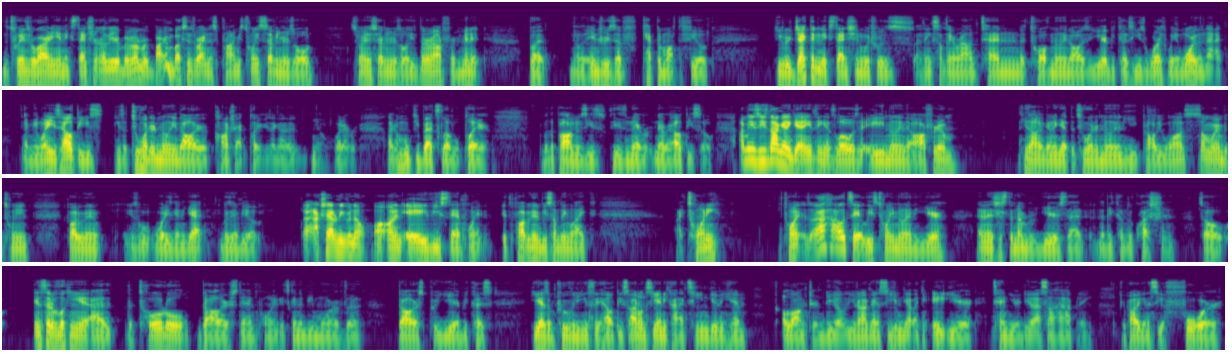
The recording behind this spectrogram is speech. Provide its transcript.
the Twins regarding an extension earlier. But remember, Byron Buxton's right in his prime. He's 27 years old. He's 27 years old. He's been around for a minute, but you know the injuries have kept him off the field. He rejected an extension, which was I think something around 10 to 12 million dollars a year because he's worth way more than that. I mean, when he's healthy, he's he's a 200 million dollar contract player. He's like a you know whatever, like a Mookie Betts level player. But the problem is he's he's never never healthy. So I mean, he's not going to get anything as low as the 80 million they offered him He's not going to get the 200 million he probably wants. Somewhere in between, probably going is what he's going to get. But it's going to be a actually I don't even know on, an AAV standpoint. It's probably going to be something like like 20, 20. I would say at least 20 million a year, and it's just the number of years that that becomes a question. So instead of looking at, at the total dollar standpoint, it's going to be more of the dollars per year because he hasn't proven he can stay healthy. So I don't see any kind of team giving him a long term deal. You're not going to see him get like an eight year, 10 year deal. That's not happening. You're probably going to see a four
